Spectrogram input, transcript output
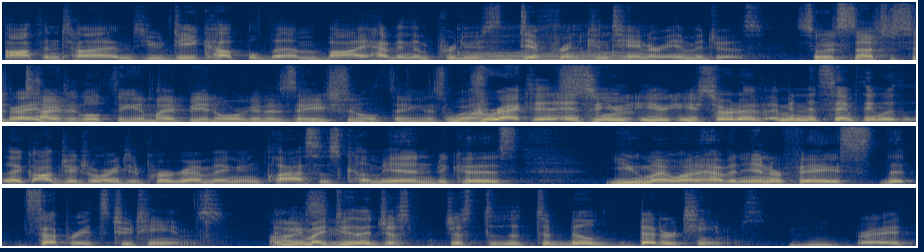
oftentimes you decouple them by having them produce different container images. So it's not just a Right. technical thing; it might be an organizational thing as well. Correct. And, and so you're, you're, you're sort of, I mean, the same thing with like object-oriented programming and classes come in because you might want to have an interface that separates two teams. And I you might see. do that just, just to, to build better teams, right?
